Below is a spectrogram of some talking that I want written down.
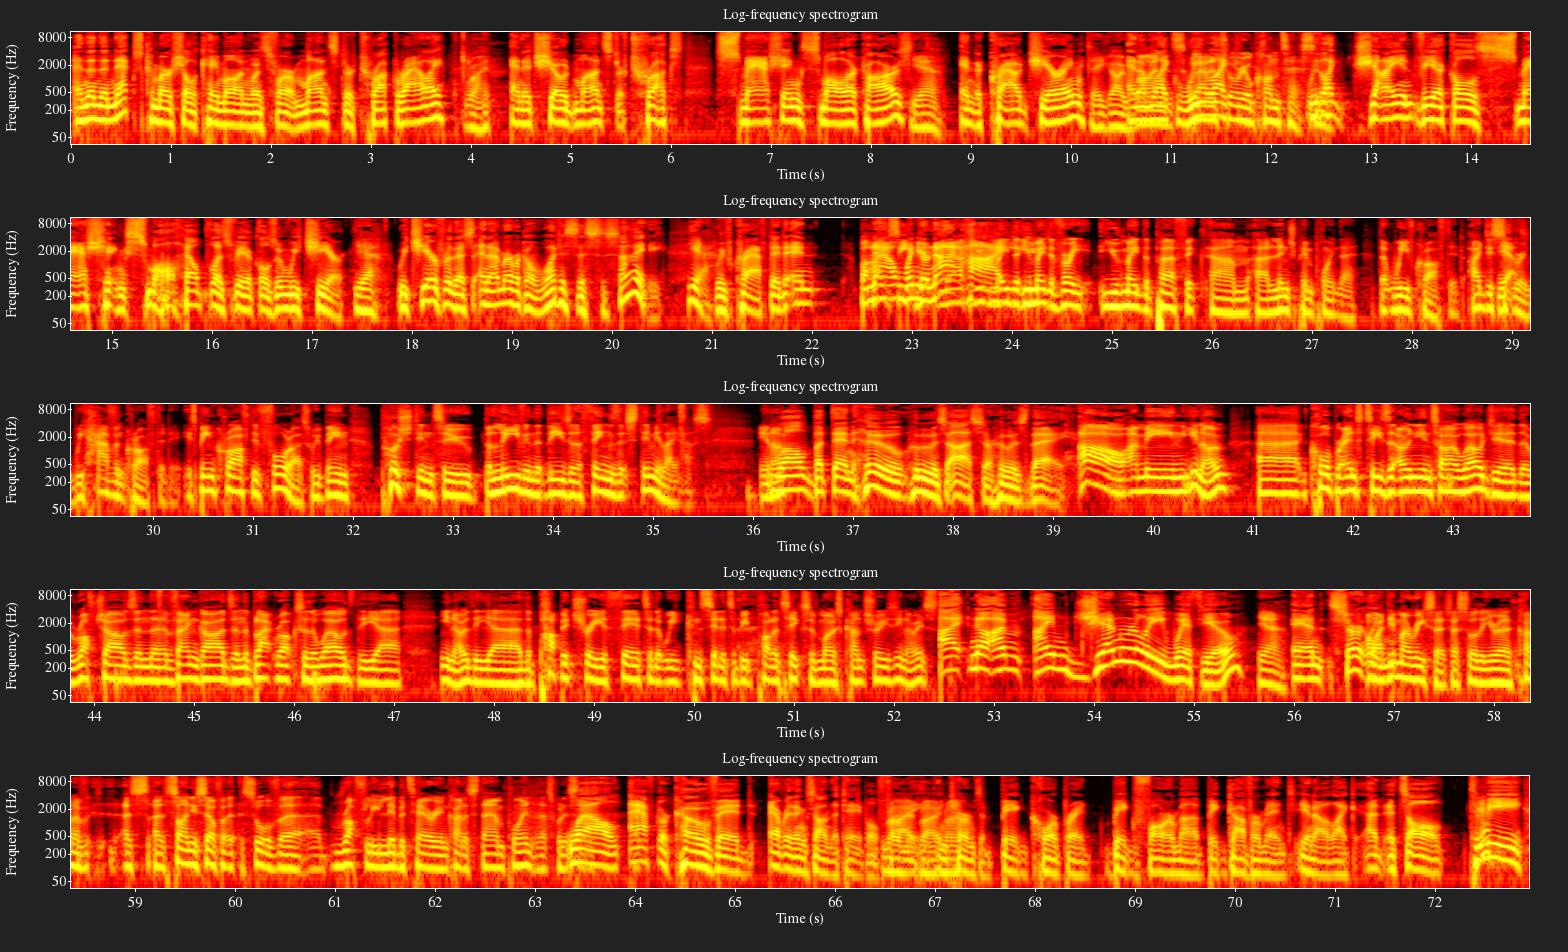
And then the next commercial came on was for a monster truck rally. Right. And it showed monster trucks smashing smaller cars. Yeah. and the crowd cheering. There you go. And I'm like, we like contest. We like giant vehicles smashing small helpless vehicles, and we cheer. Yeah. we cheer for this. And I remember going, "What is this society? Yeah. we've crafted." And But now, when you're not high, you've made, the, you made the very, you've made the perfect um, uh, linchpin point there that we've crafted. I disagree. Yes. We haven't crafted it. It's been crafted for us. We've been pushed into believing that these are the things that stimulate us. You know. well, but then who? Who is us or who is they? oh, I mean, you know. Uh, corporate entities that own the entire world, yeah, the Rothschilds and the Vanguards and the Black Rocks of the world, the uh, you know the uh, the puppetry of theatre that we consider to be politics of most countries. You know, it's I no, I'm I'm generally with you. Yeah. and certainly Oh, I did my research. I saw that you're a kind of a, assign yourself a, a sort of a, a roughly libertarian kind of standpoint. That's what it's. Well, after COVID, everything's on the table for Right, me right, in right. terms of big corporate, big pharma, big government. You know, like uh, it's all to Yeah. me.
